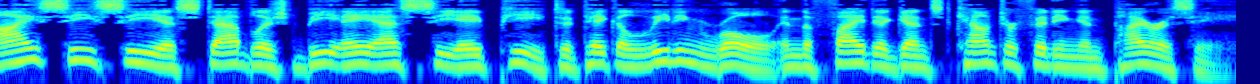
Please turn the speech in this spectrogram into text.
ICC established BASCAP to take a leading role in the fight against counterfeiting and piracy.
